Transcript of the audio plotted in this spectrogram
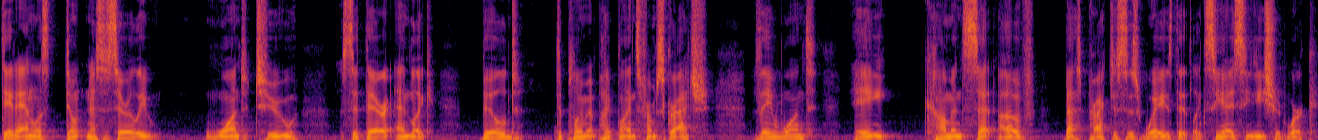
data analysts don't necessarily want to sit there and like build deployment pipelines from scratch. They want a common set of best practices ways that like CI/CD should work.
